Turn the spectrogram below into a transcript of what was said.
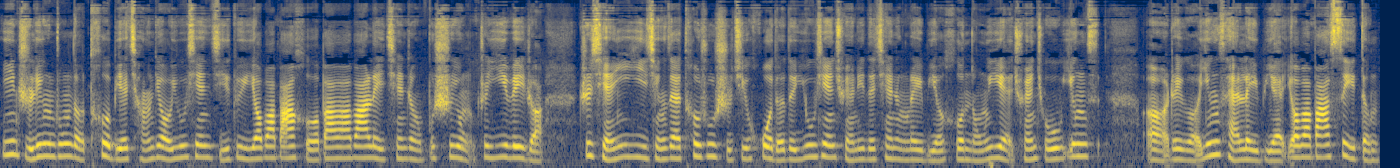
因指令中的特别强调优先级对幺八八和八八八类签证不适用，这意味着之前疫情在特殊时期获得的优先权利的签证类别和农业、全球英呃这个英才类别幺八八 C 等。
